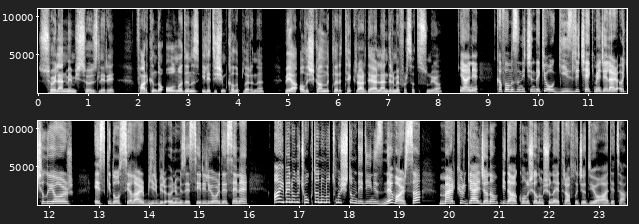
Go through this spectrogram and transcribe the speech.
söylenmemiş sözleri, farkında olmadığınız iletişim kalıplarını veya alışkanlıkları tekrar değerlendirme fırsatı sunuyor. Yani kafamızın içindeki o gizli çekmeceler açılıyor, eski dosyalar bir bir önümüze seriliyor desene. Ay ben onu çoktan unutmuştum dediğiniz ne varsa Merkür gel canım bir daha konuşalım şunu etraflıca diyor adeta.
